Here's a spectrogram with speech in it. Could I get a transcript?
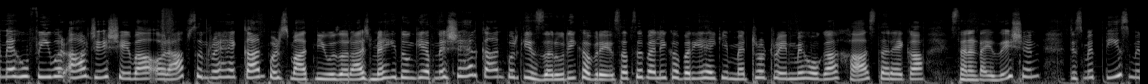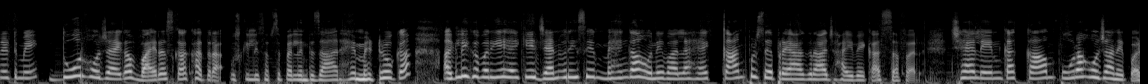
मैं हूँ फीवर आरजे शेबा और आप सुन रहे हैं कानपुर स्मार्ट न्यूज़ और आज मैं ही दूँगी अपने शहर कानपुर की ज़रूरी खबरें। सबसे पहली खबर यह है कि मेट्रो ट्रेन में होगा खास तरह का सैनिटाइजेशन, जिसमें 30 मिनट में दूर हो जाएगा वायरस का खतरा। उसके लिए सबसे पहले इंतज़ार है मेट्रो का। अगली खबर यह है कि जनवरी से महँगा होने वाला है कानपुर से प्रयागराज हाईवे का सफ़र। छह लेन का काम पूरा हो जाने पर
